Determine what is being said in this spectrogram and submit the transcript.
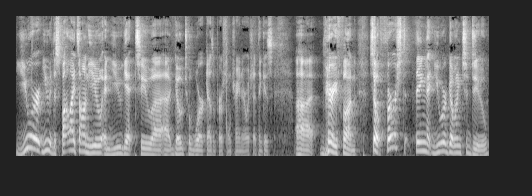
You are you the spotlight's on you, and you get to uh, uh, go to work as a personal trainer, which I think is uh, very fun. So first thing that you are going to do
